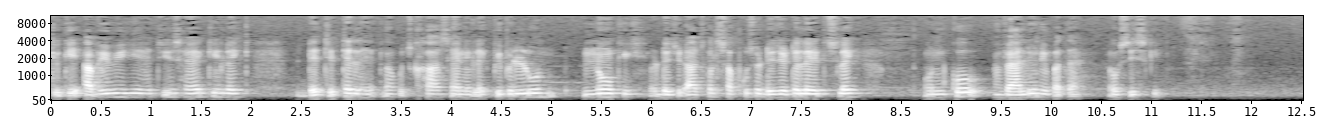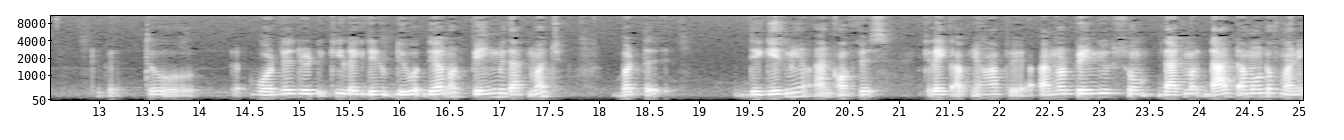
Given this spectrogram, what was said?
क्योंकि अभी भी ये चीज़ है कि लाइक डिजिटल है, इतना कुछ खास है नहीं। लाइक पीपल डोंट नो कि डिजिटल आजकल सब कुछ डिजिटल है। इट्स लाइक उनको वैल्यू नहीं पता है उस चीज़ की। ठीक है? तो वॉट दे डिड कि like they are not paying me that much but they gave me an office कि लाइक आप यहाँ पे I am not paying you so that that amount of money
